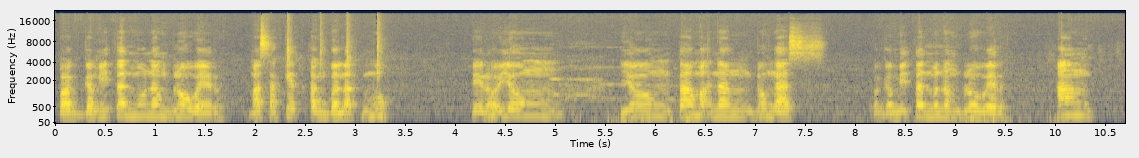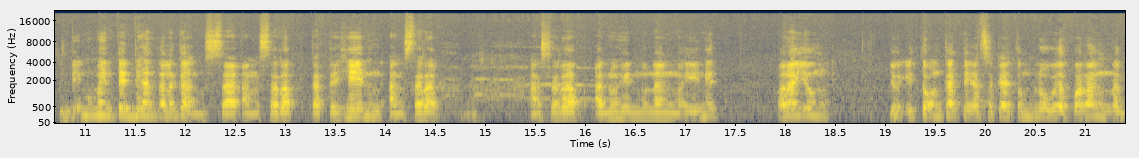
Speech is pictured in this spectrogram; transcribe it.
pag gamitan mo ng blower, masakit ang balat mo. Pero yung yung tama ng dungas, pag gamitan mo ng blower, ang hindi mo maintindihan talaga ang, sa, ang sarap katihin, ang sarap ang sarap anuhin mo ng mainit. Parang yung yung ito ang kati at saka itong blower parang nag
